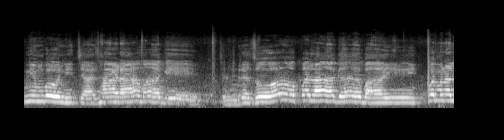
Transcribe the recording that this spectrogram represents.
निंबोनीच्या झाडा मागे. चंद्र झोप लाग बाई. कोण म्हणाल?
